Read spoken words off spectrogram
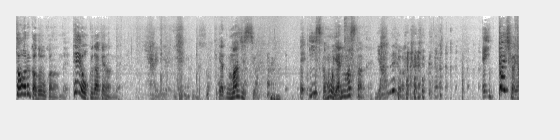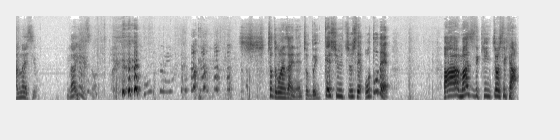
伝わるかどうかなんで、手を置くだけなんで。いやいやいいや、マジっすよ。え、いいっすか？もうやりますからね。や。やだよ。え、一回しかやんないっすよ。大丈夫ですか？ちょっとごめんなさいね。ちょっと一回集中して、音で、あー、マジで緊張してきた。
